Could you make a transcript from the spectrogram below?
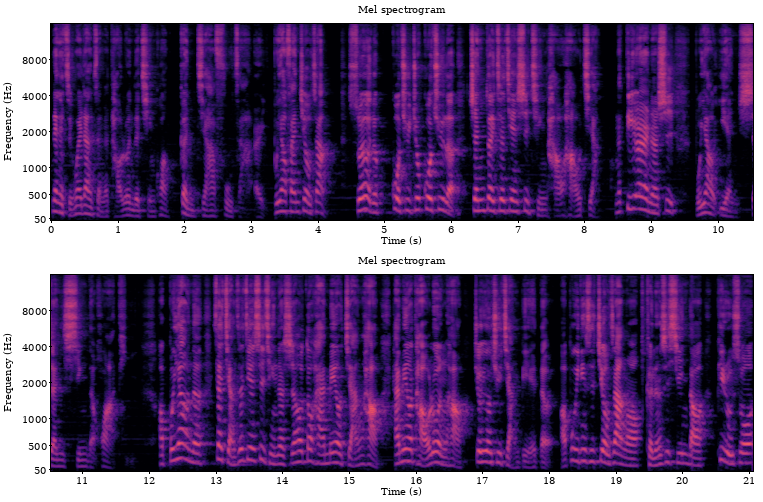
那个只会让整个讨论的情况更加复杂而已。不要翻旧账，所有的过去就过去了，针对这件事情好好讲。那第二呢是不要衍生新的话题。好，不要呢，在讲这件事情的时候，都还没有讲好，还没有讨论好，就又去讲别的啊，不一定是旧账哦，可能是新的哦。譬如说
